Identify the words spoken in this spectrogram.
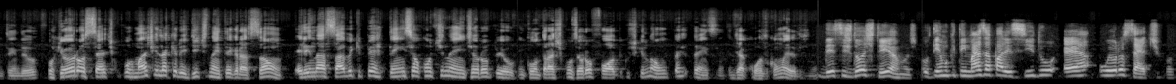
entendeu? Porque o eurocético, por mais que ele acredite na integração, ele ainda sabe que pertence ao continente europeu, em contraste com os eurofóbicos que não pertencem, de acordo com eles. Né? Desses dois termos, o termo que tem mais aparecido é o eurocético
